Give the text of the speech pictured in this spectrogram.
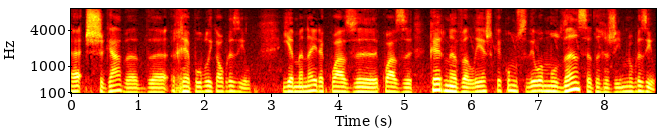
a chegada da República ao Brasil e a maneira quase, quase carnavalesca como se deu a mudança de regime no Brasil.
